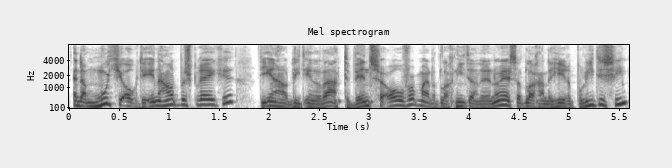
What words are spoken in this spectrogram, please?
En dan moet je ook de inhoud bespreken. Die inhoud liet inderdaad te wensen over, maar dat lag niet aan de NOS, dat lag aan de heren politici.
